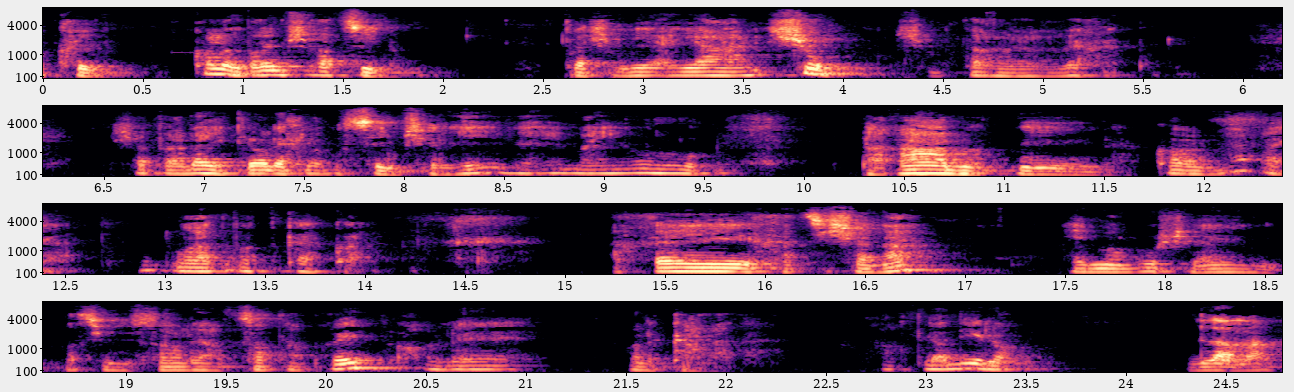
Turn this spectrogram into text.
לוקחים כל הדברים שרצינו. כשלי היה אישור שמותר ללכת. עכשיו הייתי הולך לרוסים שלי, והם היו פרה נותנים, הכל, מה הבעיה? תמורת וודקה, הכל. אחרי חצי שנה, הם אמרו שהם רוצים לנסוע לארצות הברית. או לקנדה. אמרתי, אני לא. למה?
